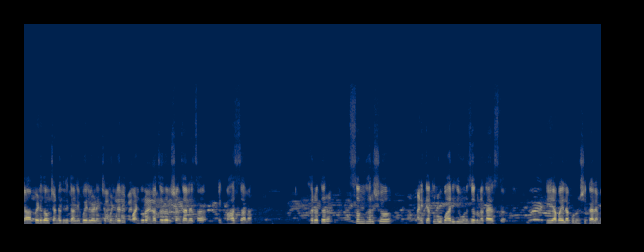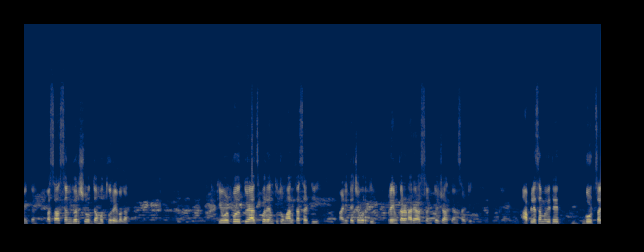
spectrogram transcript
या पेडगावच्या नगरीत आणि बैलगाड्यांच्या पंढरीत पांडुरंगाचं दर्शन झाल्याचा एक भास झाला. खर तर संघर्ष आणि त्यातून उभारी घेऊन जगणं काय असतं हे या बैलाकडून शिकायला मिळतं. असा संघर्ष योद्धा मथुर आहे बघा. केवळ पळतोय आजपर्यंत तो मालकासाठी आणि त्याच्यावरती प्रेम करणाऱ्या असंख्य चाहत्यांसाठी. आपल्या समवेत आहेत गोटचा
